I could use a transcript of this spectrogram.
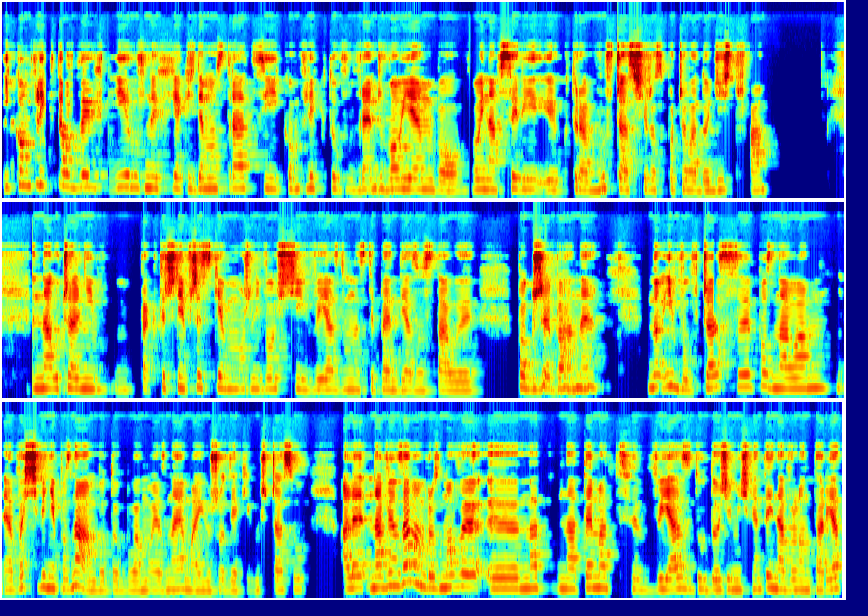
i konfliktowych, i różnych jakichś demonstracji, konfliktów, wręcz wojen, bo wojna w Syrii, która wówczas się rozpoczęła, do dziś trwa. Na uczelni praktycznie wszystkie możliwości wyjazdu na stypendia zostały pogrzebane. No i wówczas poznałam, właściwie nie poznałam, bo to była moja znajoma już od jakiegoś czasu, ale nawiązałam rozmowę y, na, na temat wyjazdu do Ziemi Świętej na wolontariat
